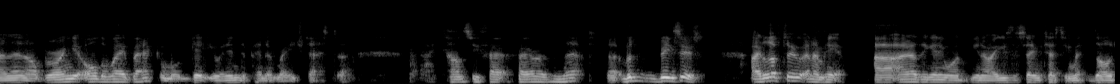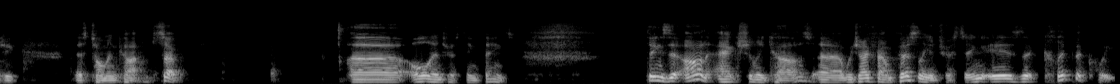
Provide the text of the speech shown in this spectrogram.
and then I'll bring it all the way back and we'll get you an independent range tester. I can't see fair, fairer than that. Uh, but being serious, I'd love to, and I'm here. Uh, I don't think anyone, you know, I use the same testing methodology as Tom and Kyle. So, uh, all interesting things. Things that aren't actually cars, uh, which I found personally interesting, is that Clipper Creek,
